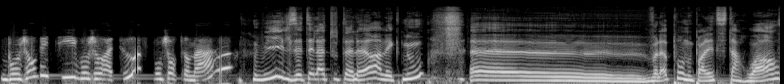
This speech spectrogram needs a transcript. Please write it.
Bonjour Betty, bonjour à tous, bonjour Thomas. Oui, ils étaient là tout à l'heure avec nous. Euh, voilà, pour nous parler de Star Wars.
